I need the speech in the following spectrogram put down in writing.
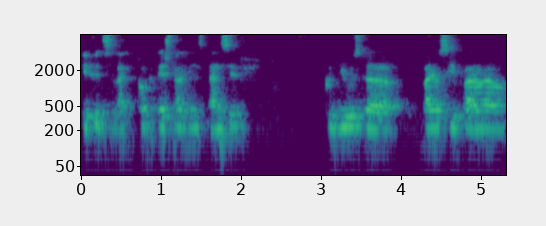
if it's like computationally expensive, could use the BiocParallel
